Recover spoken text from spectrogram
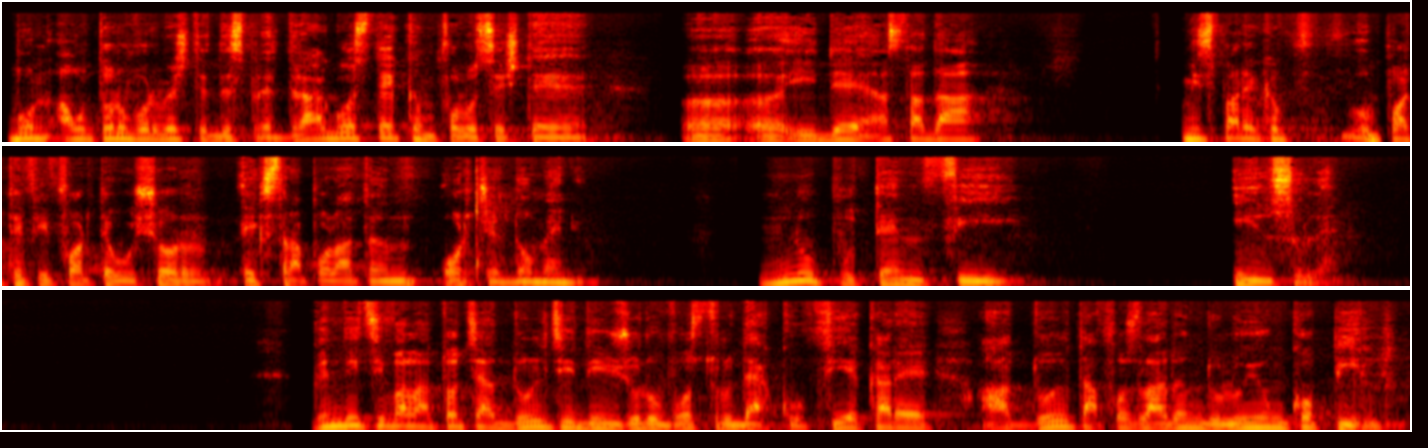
Bun, autorul vorbește despre dragoste când folosește uh, uh, ideea asta, dar mi se pare că poate fi foarte ușor extrapolată în orice domeniu. Nu putem fi insule. Gândiți-vă la toți adulții din jurul vostru de acum. Fiecare adult a fost la rândul lui un copil.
